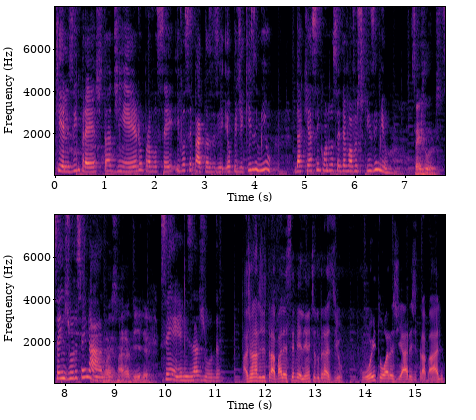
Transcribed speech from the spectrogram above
Que eles emprestam dinheiro para você e você paga. Por exemplo, eu pedi 15 mil, daqui a 5 anos você devolve os 15 mil. Sem juros? Sem juros, sem nada. Ué, maravilha. Sim, eles ajudam. A jornada de trabalho é semelhante à do Brasil, com 8 horas diárias de trabalho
